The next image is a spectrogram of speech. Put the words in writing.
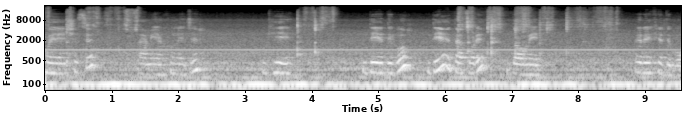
হয়ে এসেছে। আমি এখন এই যে ঘি দিয়ে দেব, দিয়ে তারপরে দমে রেখে দেবো।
